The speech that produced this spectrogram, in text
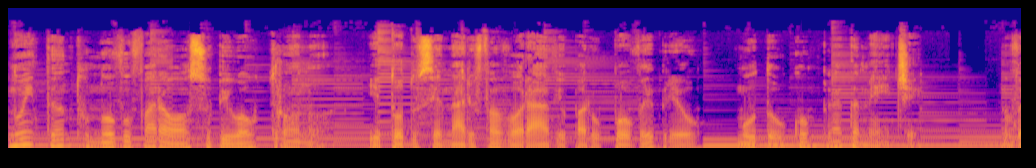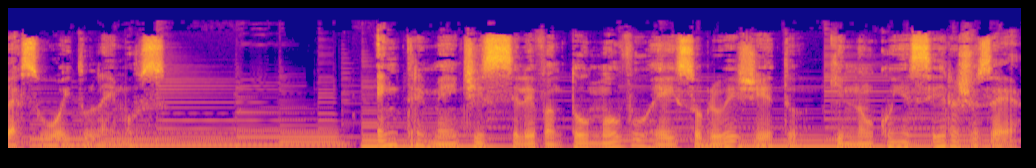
No entanto, o novo faraó subiu ao trono, e todo o cenário favorável para o povo hebreu mudou completamente. No verso 8 lemos: Entre mentes se levantou novo rei sobre o Egito, que não conhecera José.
